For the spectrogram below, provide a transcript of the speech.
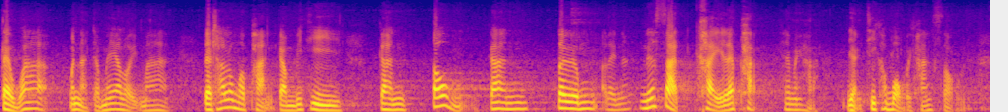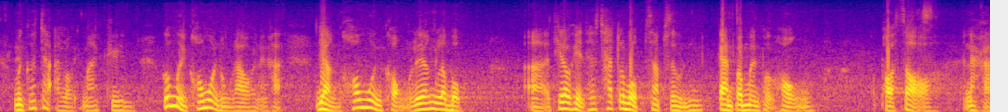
แต่ว่ามันอาจจะไม่อร่อยมาก แต่ถ้าเรามาผ่านกรรมวิธี การต้ม การเติมอะไรนะเนื้อสัตว์ไข่และผักใช่ไหมคะอย่างที่เขาบอกไปข้างสอง มันก็จะอร่อยมากขึ้น ก็เหมือนข้อมูลของเรานะคะ อย่างข้อมูลของเรื่องระบบที่เราเห็นชัดๆระบบสนับสนุนการประเมินผลของพอสอนะคะ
